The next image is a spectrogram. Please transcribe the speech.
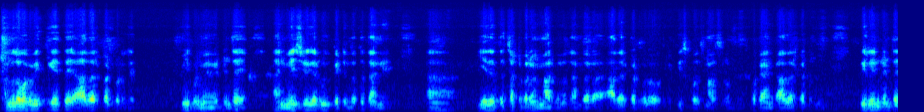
అందులో ఒక వ్యక్తికి అయితే ఆధార్ కార్డు కూడా లేదు. ఇప్పుడు మేము ఏంటంటే ఆయన మేస్త్రి గారి ముందు పెట్టిన తర్వాత దాన్ని ఏదైతే చట్టపరమైన మార్గం ఉందో దాని ద్వారా ఆధార్ కార్డు కూడా తీసుకోవాల్సిన అవసరం ఉంది. ఒక ఆయనకు ఆధార్ కార్డు ఉంది. వీళ్ళు ఏంటంటే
